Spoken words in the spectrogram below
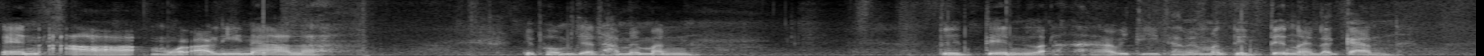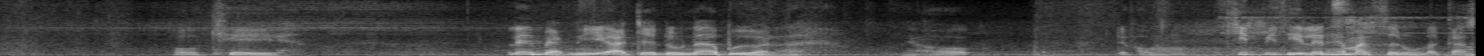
เล่นอ่าโหมดอารีนานะเดี๋ยวผมจะทำให้มันตื่นเต้นละหาวิธีทำให้มันตื่นเต้นหน่อยละกัน โอเค เล่นแบบนี้อาจจะดูน่าเบื่อนะเดี๋ยวเดี๋ยวผมคิดวิธีเล่นให้มันสนุกแล้วกัน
